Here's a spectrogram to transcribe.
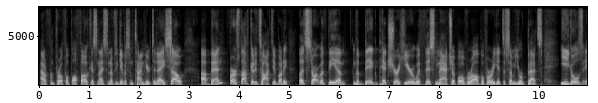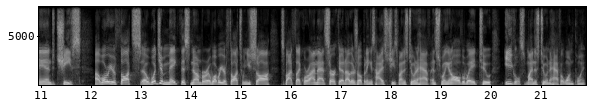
out from Pro Football Focus. Nice enough to give us some time here today. So, uh, Ben, first off, good to talk to you, buddy. Let's start with the um, the big picture here with this matchup overall before we get to some of your bets. Eagles and Chiefs. Uh, what were your thoughts? Uh, what'd you make this number? And what were your thoughts when you saw spots like where I'm at, Circa, and others opening as high as Chiefs minus two and a half and swinging all the way to Eagles minus two and a half at one point?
